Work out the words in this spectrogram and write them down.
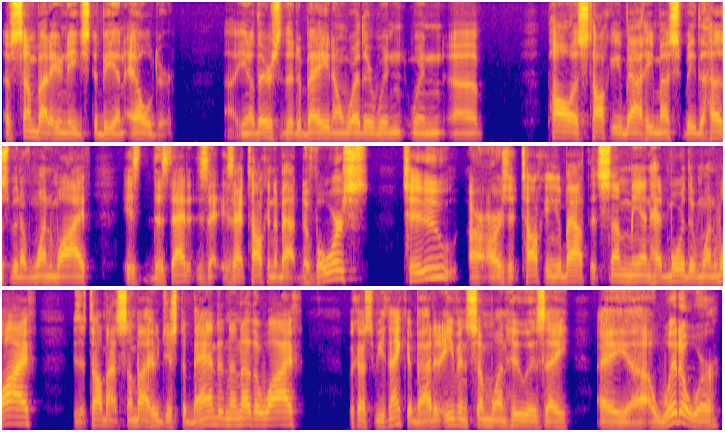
of somebody who needs to be an elder. Uh, you know, there's the debate on whether when, when uh, Paul is talking about he must be the husband of one wife, is does that is that is that talking about divorce? too, or, or is it talking about that some men had more than one wife? Is it talking about somebody who just abandoned another wife? Because if you think about it, even someone who is a a, uh, a widower,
